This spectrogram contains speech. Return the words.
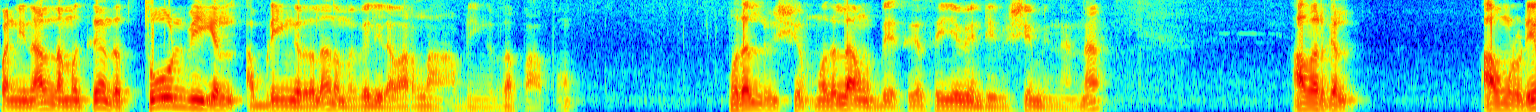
பண்ணினால் நமக்கு அந்த தோல்விகள் அப்படிங்கிறதுல நம்ம வெளியில் வரலாம் அப்படிங்கிறத பார்ப்போம். முதல் விஷயம் முதல்ல அவங்க பேசிக்காக செய்ய வேண்டிய விஷயம் என்னென்னா அவர்கள் அவங்களுடைய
